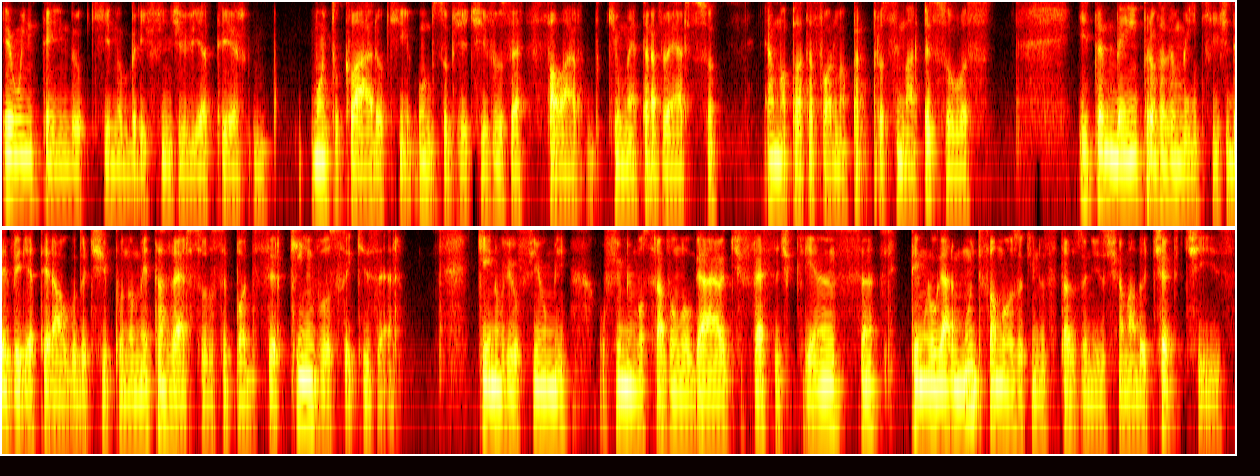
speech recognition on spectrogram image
eu entendo que no briefing devia ter muito claro que um dos objetivos é falar que o metaverso é uma plataforma para aproximar pessoas. E também, provavelmente, deveria ter algo do tipo: no metaverso você pode ser quem você quiser. Quem não viu o filme, o filme mostrava um lugar de festa de criança. Tem um lugar muito famoso aqui nos Estados Unidos chamado Chuck Cheese,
